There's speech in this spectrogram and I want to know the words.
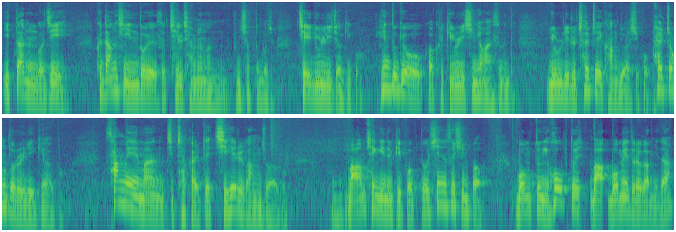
있다는 거지 그 당시 인도에서 제일 자명한 분이셨던 거죠. 제일 윤리적이고 힌두교가 그렇게 윤리 신경 안 쓰는데 윤리를 철저히 강조하시고 팔정도를 얘기하고 삼매에만 집착할 때 지혜를 강조하고 예, 마음 챙기는 비법도 신수신법 몸뚱이 호흡도 마- 몸에 들어갑니다.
